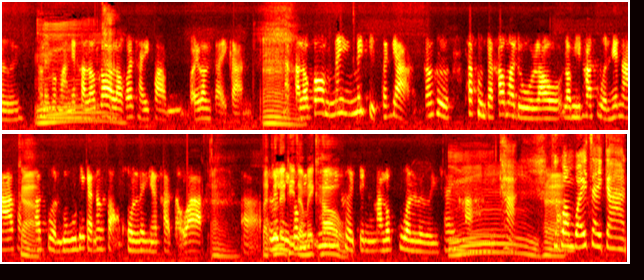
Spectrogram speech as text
เลยอะไรประมาณนี้ค่ะ แล้วก็เราก็ใช้ความไว้วางใจกันนะคะแล้วก็ไม่ไม่ปิดสักอย่างก็คือ ถ้าคุณจะเข้ามาดูเราเรามี password ให้นะ password รู้ด้วยกันทั้งสองคนอะไรเงี้ยค่ะ แต่ว่าเรื่องนี้ก็ไม่เคยเป็นมารบกวนเลยใช่ค่ะค่ะ คือความไว้ใจกัน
